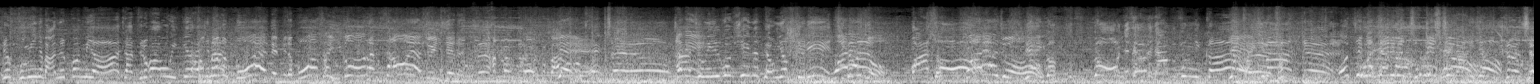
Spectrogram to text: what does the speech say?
지금 고민이 많을 겁니다. 자, 들어가고 있긴 하지만 병력을 모아야 됩니다 모아서 이거랑 싸워야죠 이제는 네, 한방 들어가고 예. 복제예요 자, 아니, 지금 7시에 있는 병력들이 와야죠. 지금 와서 와야죠. 야, 이거 이거 언제 세월이 나붙습니까? 예, 하지만 예. 언젠가 때리면 죽겠죠. 그렇죠.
